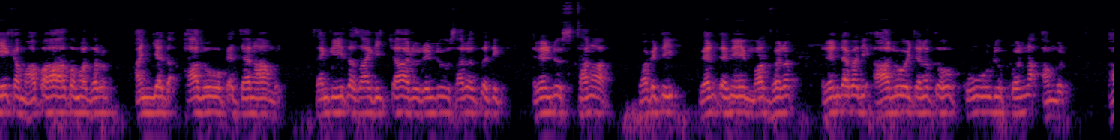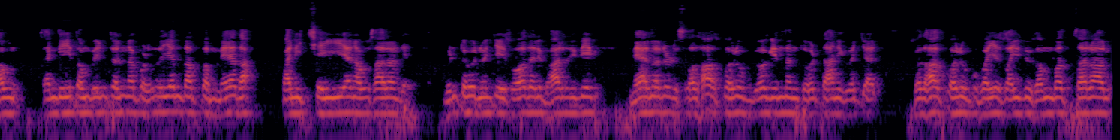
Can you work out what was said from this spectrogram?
ఏకమపాతమధురం అంజద్ ఆలోకచనాములు సంగీత సాహిత్యాలు రెండు సరస్వతి రెండు స్థనాలు ఒకటి వెంటనే మధురం రెండవది ఆలోచనతో కూడుకున్న అమృతం అవును సంగీతం వింటున్నప్పుడు హృదయం తప్ప మీద పని చెయ్యనవసరం లేదు గుంటూరు నుంచి సోదరి భారతీదేవి మేనరుడు స్వధాస్వరూప్ గోగిందం చూడటానికి వచ్చారు స్వధాస్వరూప్ వయసు ఐదు సంవత్సరాలు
